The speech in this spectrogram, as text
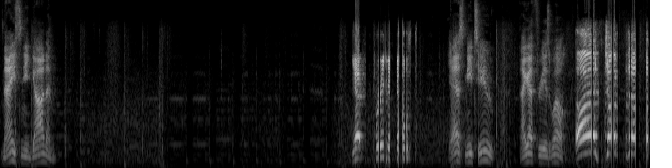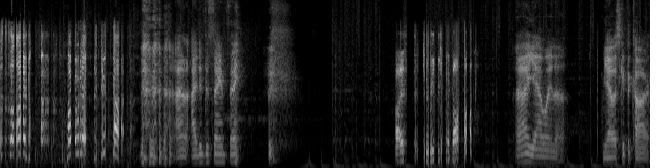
Nice, and you got him. Yep. Three kills. Yes, me too. I got three as well. Ah, I jumped did the same thing. Guys, should we get the car? Ah, yeah, why not? Yeah, let's get the car.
